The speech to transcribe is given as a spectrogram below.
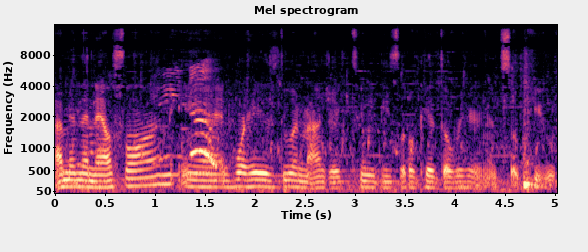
I'm in the nail salon, and Jorge is doing magic to these little kids over here, and it's so cute.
